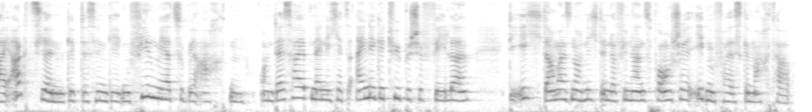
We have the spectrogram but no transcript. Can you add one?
Bei Aktien gibt es hingegen viel mehr zu beachten und deshalb nenne ich jetzt einige typische Fehler, die ich damals noch nicht in der Finanzbranche ebenfalls gemacht habe.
